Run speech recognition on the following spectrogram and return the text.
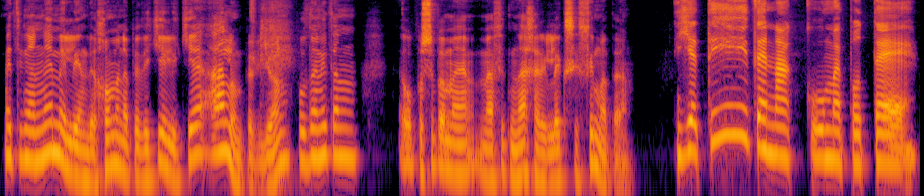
με την ανέμελη ενδεχόμενα παιδική ηλικία άλλων παιδιών που δεν ήταν, όπως είπαμε με αυτή την άχαρη λέξη, θύματα. Γιατί δεν ακούμε ποτέ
